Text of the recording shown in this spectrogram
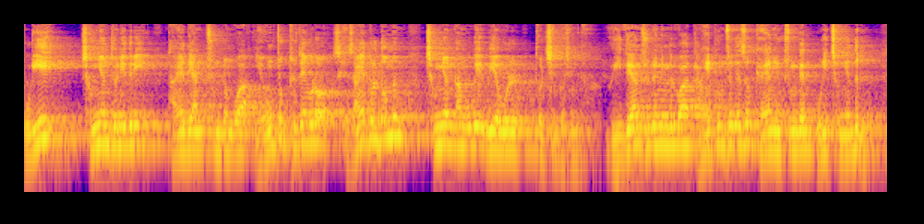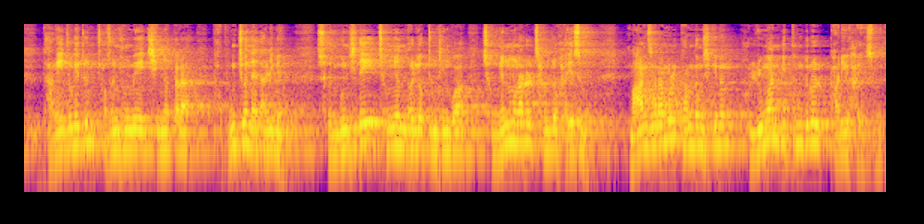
우리 청년 전이들이 당에 대한 충정과 영웅적 투쟁으로 세상에 둘도 없는 청년 강국의 위협을 떨친 것입니다. 위대한 수령님들과 당의 품석에서 교양 육성된 우리 청년들은 당이 정해준 조선혁명의 침략 따라 폭풍쳐 내달리며 선군시대의 청년 돌격 정신과 청년 문화를 창조하였으며 만 사람을 감동시키는 훌륭한 미풍들을 발휘하였습니다.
